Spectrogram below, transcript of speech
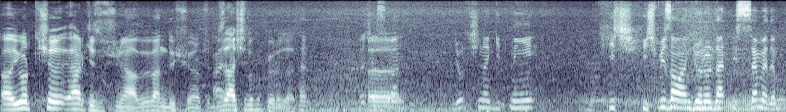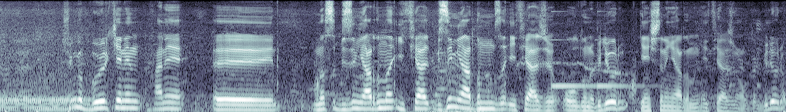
Aa, yurt dışı herkes düşünüyor abi. Ben de düşünüyorum. Biz Aynen. aşçılık okuyoruz zaten. Açıkçası Ee, ben yurt dışına gitmeyi hiç hiçbir zaman gönülden istemedim. Çünkü bu ülkenin hani eee, nasıl bizim yardımına ihtiyaç bizim yardımımıza ihtiyacı olduğunu biliyorum. Gençlerin yardımına ihtiyacı olduğunu biliyorum.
